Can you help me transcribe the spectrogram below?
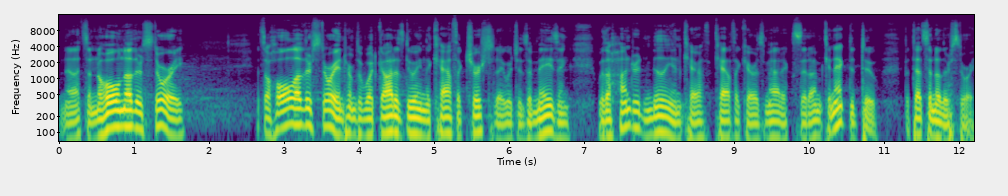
Now, that's a whole other story. It's a whole other story in terms of what God is doing in the Catholic Church today, which is amazing, with 100 million Catholic charismatics that I'm connected to. But that's another story.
